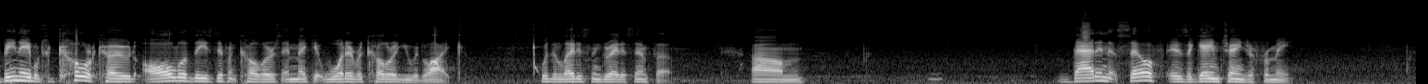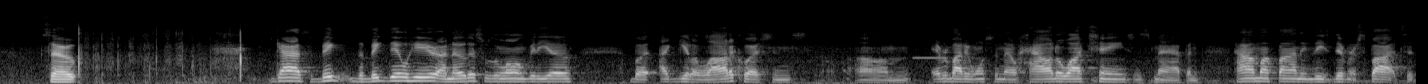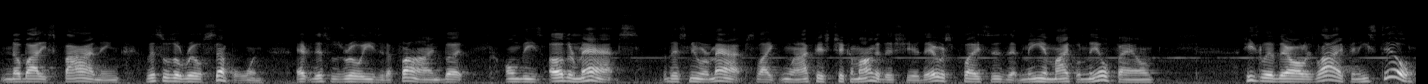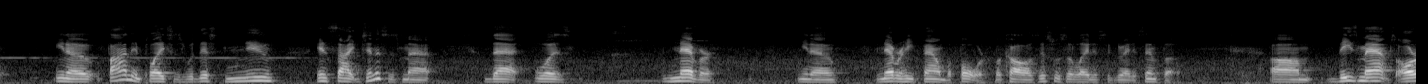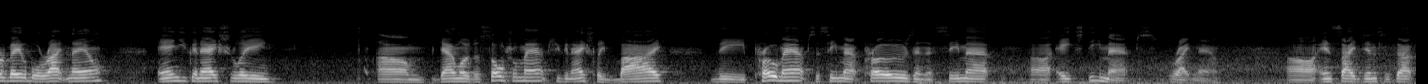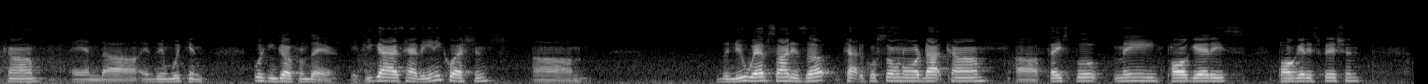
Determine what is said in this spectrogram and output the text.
being able to color code all of these different colors and make it whatever color you would like with the latest and greatest info. Um, that in itself is a game changer for me. So, guys, the big the big deal here. I know this was a long video, but I get a lot of questions. Um, everybody wants to know how do I change this map and how am I finding these different spots that nobody's finding. This was a real simple one. This was real easy to find, but on these other maps, this newer maps, like when I fished Chickamauga this year, there was places that me and Michael Neal found he's lived there all his life, and he's still, you know, finding places with this new Insight Genesis map that was never, you know, never he'd found before because this was the latest and greatest info. Um, these maps are available right now, and you can actually um, download the social maps. You can actually buy the Pro maps, the CMAP Pros, and the CMAP uh, HD maps right now uh, insightgenesis.com, and uh, and then we can we can go from there. If you guys have any questions, um, the new website is up, tacticalsonar.com. Uh, Facebook, me, Paul Gettys, Paul Gettys Fishing.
